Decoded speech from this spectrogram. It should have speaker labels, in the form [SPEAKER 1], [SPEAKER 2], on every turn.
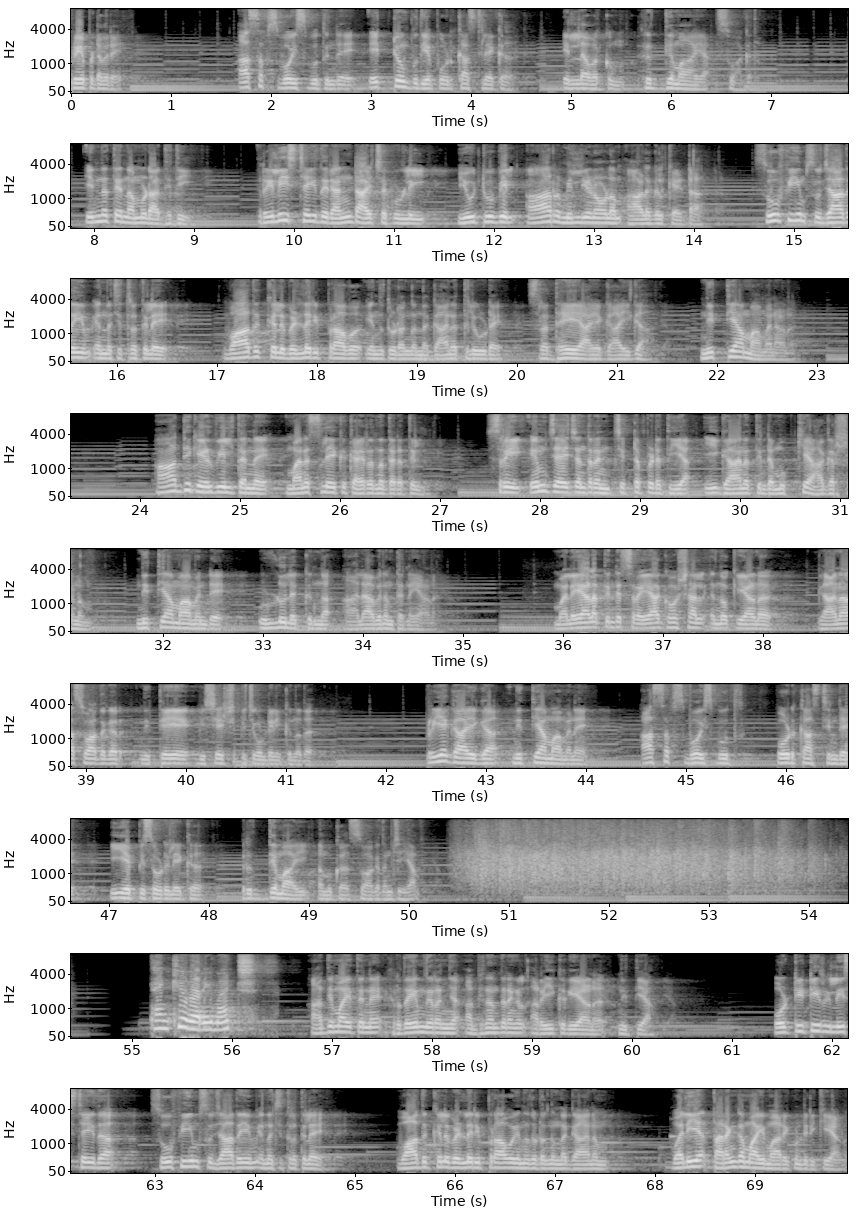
[SPEAKER 1] പ്രിയപ്പെട്ടവരെ ആസഫ്സ് വോയിസ് ബൂത്തിന്റെ ഏറ്റവും പുതിയ പോഡ്കാസ്റ്റിലേക്ക് എല്ലാവർക്കും ഹൃദ്യമായ സ്വാഗതം. ഇന്നത്തെ നമ്മുടെ അതിഥി റിലീസ് ചെയ്ത് രണ്ടാഴ്ചക്കുള്ളിൽ യൂട്യൂബിൽ ആറ് മില്യണോളം ആളുകൾ കേട്ട സൂഫിയും സുജാതയും എന്ന ചിത്രത്തിലെ വാതുക്കൽ വെള്ളരിപ്രാവ് എന്ന് തുടങ്ങുന്ന ഗാനത്തിലൂടെ ശ്രദ്ധേയയായ ഗായിക നിത്യ മാമനാണ് ആദ്യ കേൾവിയിൽ തന്നെ മനസ്സിലേക്ക് കയറുന്ന തരത്തിൽ ശ്രീ എം ജയചന്ദ്രൻ ചിട്ടപ്പെടുത്തിയ ഈ ഗാനത്തിന്റെ മുഖ്യ ആകർഷണം നിത്യാമാമന്റെ ഉള്ളുലക്കുന്ന ആലാപനം തന്നെയാണ്. മലയാളത്തിന്റെ ശ്രേയാഘോഷാൽ എന്നൊക്കെയാണ് ഗാനാസ്വാദകർ നിത്യയെ വിശേഷിപ്പിച്ചുകൊണ്ടിരിക്കുന്നത്. പ്രിയ ഗായിക നിത്യാമാമനെ ആസഫ്സ് വോയിസ് ബൂത്ത് പോഡ്കാസ്റ്റിന്റെ ഈ എപ്പിസോഡിലേക്ക് ഹൃദ്യമായി നമുക്ക് സ്വാഗതം ചെയ്യാം.
[SPEAKER 2] താങ്ക് യു വെരി മച്ച്
[SPEAKER 1] ആദ്യമായി തന്നെ ഹൃദയം നിറഞ്ഞ അഭിനന്ദനങ്ങൾ അറിയിക്കുകയാണ് Nithya. O T T release ചെയ്ത സൂഫിയും സുജാതയും എന്ന ചിത്രത്തിലെ വാതുക്കൽ വെള്ളരിപ്രാവ് എന്ന് തുടങ്ങുന്ന ഗാനം വലിയ തരംഗമായി മാറിക്കൊണ്ടിരിക്കുകയാണ്.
